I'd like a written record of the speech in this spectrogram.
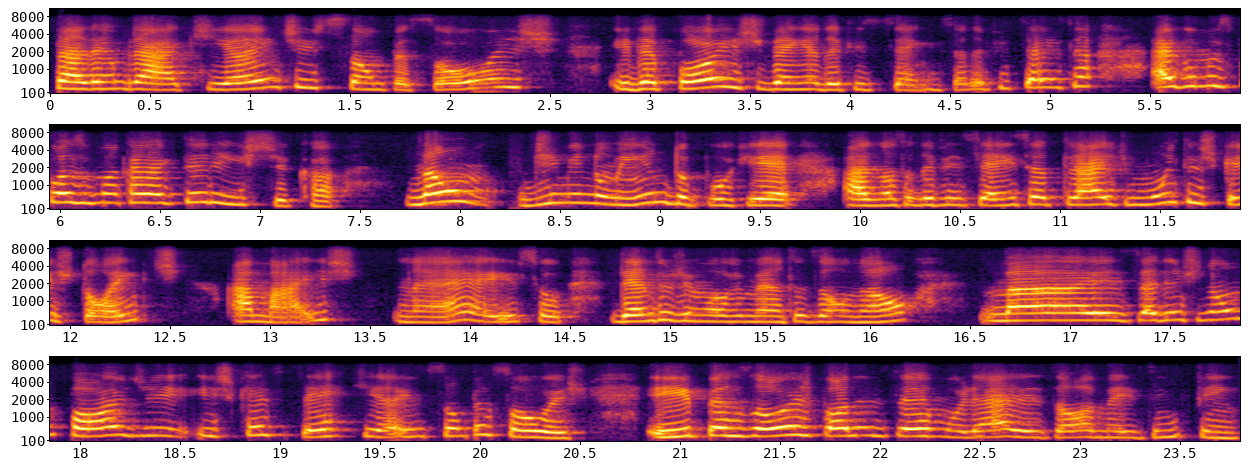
para lembrar que antes são pessoas e depois vem a deficiência. A deficiência é como se fosse uma característica, não diminuindo, porque a nossa deficiência traz muitas questões a mais, né? Isso dentro de movimentos ou não, mas a gente não pode esquecer que a gente são pessoas. E pessoas podem ser mulheres, homens, enfim.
